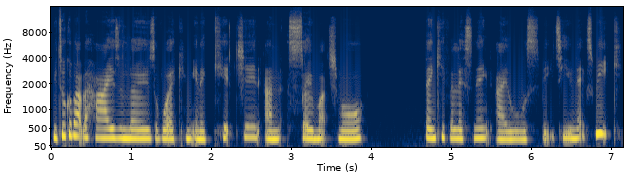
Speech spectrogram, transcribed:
We talk about the highs and lows of working in a kitchen and so much more. Thank you for listening. I will speak to you next week.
